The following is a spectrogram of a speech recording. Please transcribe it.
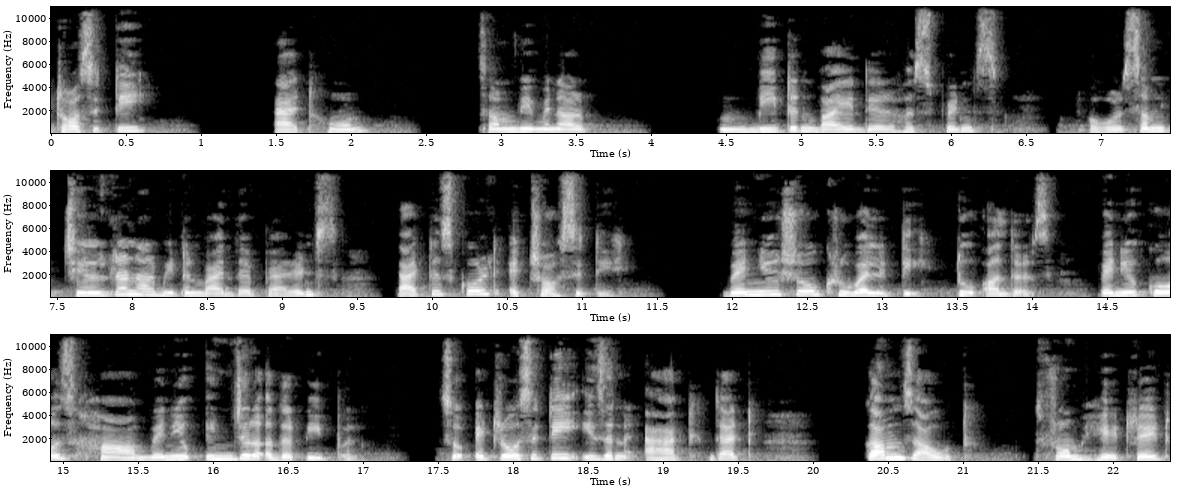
atrocity at home. Some women are beaten by their husbands or some children are beaten by their parents. That is called atrocity when you show cruelty to others, when you cause harm, when you injure other people. So, atrocity is an act that comes out from hatred,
